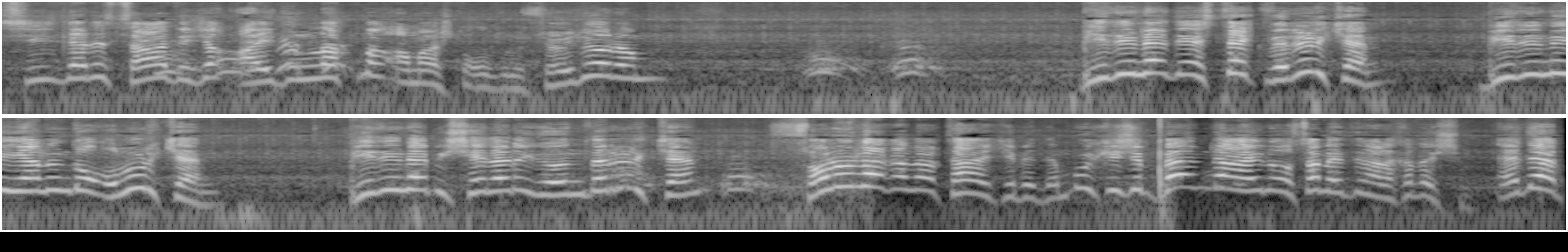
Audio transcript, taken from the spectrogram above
sizleri sadece aydınlatma amaçlı olduğunu söylüyorum. Birine destek verirken birinin yanında olurken birine bir şeyleri gönderirken sonuna kadar takip edin. Bu kişi ben dahil olsam edin arkadaşım. Eden.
